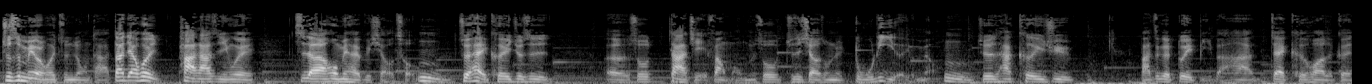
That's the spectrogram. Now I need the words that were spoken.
就是没有人会尊重她，大家会怕她是因为知道她后面还有个小丑。嗯，所以他也可以就是。呃，说大解放嘛，我们说就是小丑女独立了，有没有？嗯，就是他刻意去把这个对比，把它再刻画的更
